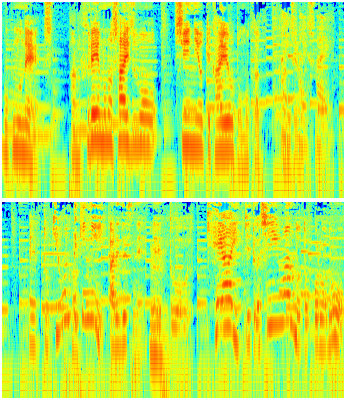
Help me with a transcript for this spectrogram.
僕もね、すあの、フレームのサイズをシーンによって変えようと思ったはい感じなんですよ。はいはい。えっ、と、基本的に、あれですね、うんえっ、と、部屋1というか、シーン1のところの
